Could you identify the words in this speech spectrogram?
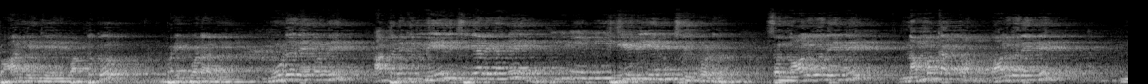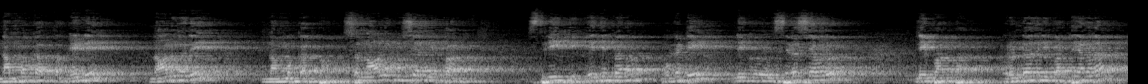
భార్య చేయని భర్తకు భయపడాలి. మూడోది ఏముంది? అతనికి మేలు చేయాలి కానీ కీడు ఏమీ చేయకూడదు. సో నాలుగోది ఏంటి? నమ్మకత్వం. నాలుగోది ఏంటి? నమ్మకత్వం. ఏంటి? నాలుగోది నమ్మకత్వం. సో నాలుగు విషయాలు చెప్పాను స్త్రీకి ఏం చెప్పాను? ఒకటి నీకు శిరస్సు ఎవరు? నీ భర్త. రెండోది నీ భర్త ఏమన్నా?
